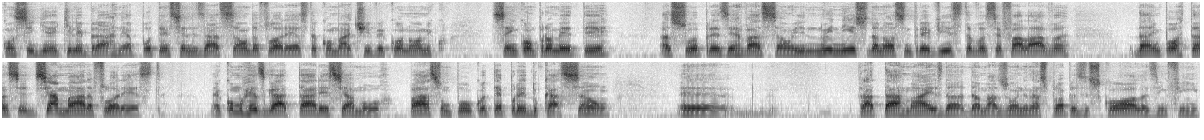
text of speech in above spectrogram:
conseguir equilibrar né, a potencialização da floresta como ativo econômico sem comprometer a sua preservação. E no início da nossa entrevista você falava da importância de se amar a floresta. É como resgatar esse amor? Passa um pouco até por educação, é, tratar mais da, da Amazônia nas próprias escolas, enfim.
